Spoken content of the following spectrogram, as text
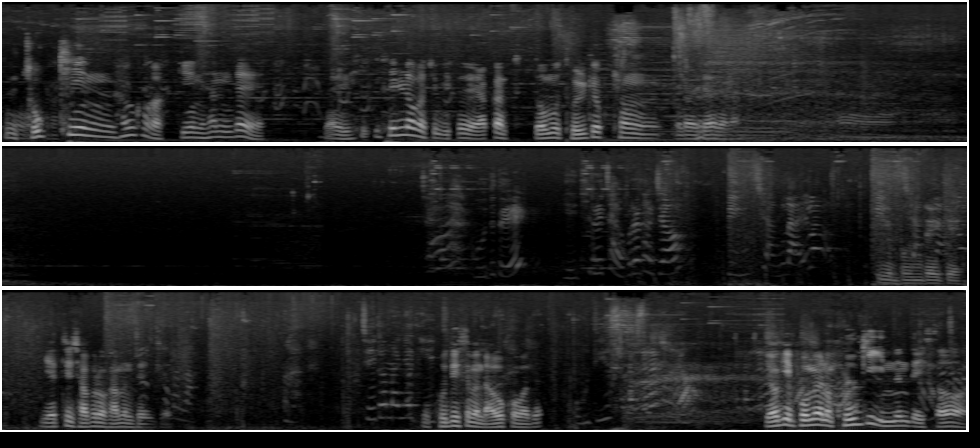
근데 어, 좋긴 한 것 같긴 한데 힐러가 좀 있어요 약간 너무 돌격형이라 해야 되나 모두들 예티를 잡으러 가죠. 빙창 라이라. 이게 뭔데 이게? 예티 잡으러 가면 돼 이제 제가 만약 곧 있으면 나올 거거든? 여기 보면은 고기 있는 데 있어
